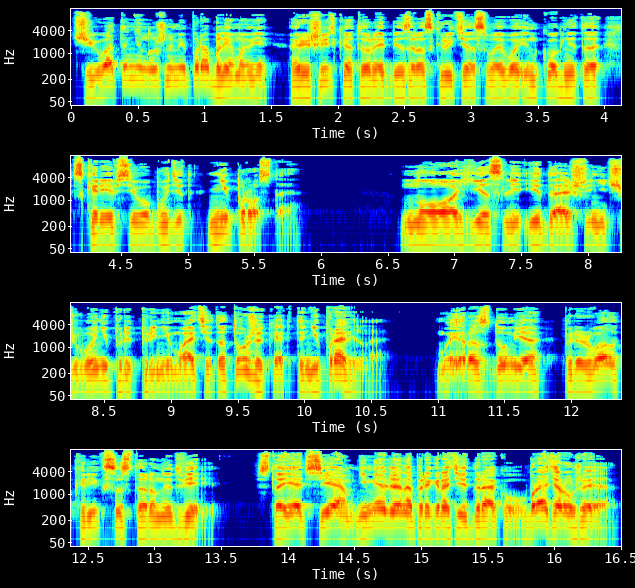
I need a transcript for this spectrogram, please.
чревато ненужными проблемами, решить которые без раскрытия своего инкогнито, скорее всего, будет непросто. Но если и дальше ничего не предпринимать, это тоже как-то неправильно. Мои раздумья прервал крик со стороны двери. «Стоять всем! Немедленно прекратить драку! Убрать оружие!»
